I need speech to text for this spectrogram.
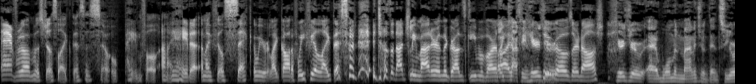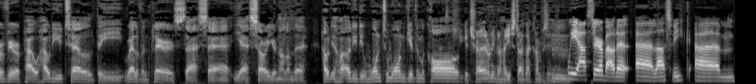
everyone was just like, "This is so painful, and I hate it, and I feel sick." And we were like, "God, if we feel like this, it doesn't actually matter in the grand scheme of our Like, lives Kathleen, here's who your- goes or not." Here's your uh, woman management then. So you're Vera Pauw. How do you tell the relevant players that, uh, yeah, sorry, you're not on the. How do, how do you do one to one? Give them a call. You could try. I don't even know how you start that conversation. We asked her about it uh, last week um,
